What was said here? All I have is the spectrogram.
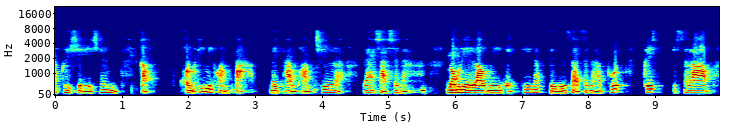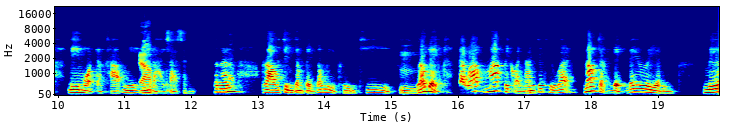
appreciation กับคนที่มีความต่างในทางความเชื่อและศาสนา โรงเรียนเรามีเด็กที่นับถือศาสนาพุทธ คริสต์อิสลาม มีหมดนะครับ มีหลายศาสนา เพราะนั้น เราจึงจำเป็นต้องมีพื้นที่ แล้วเด็กแต่ว่ามากไปกว่านั้นก็คือว่านอกจากเด็กได้เรียนเนื้อ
